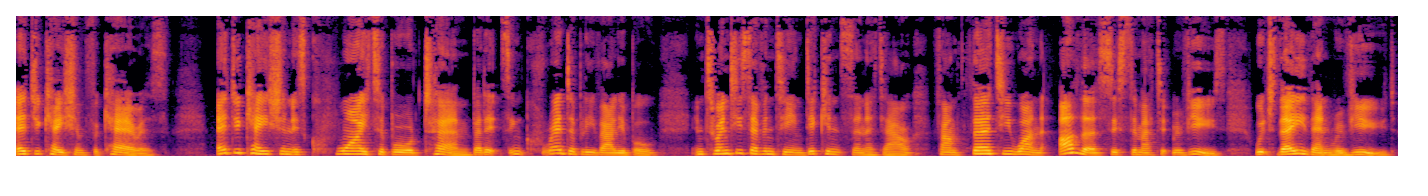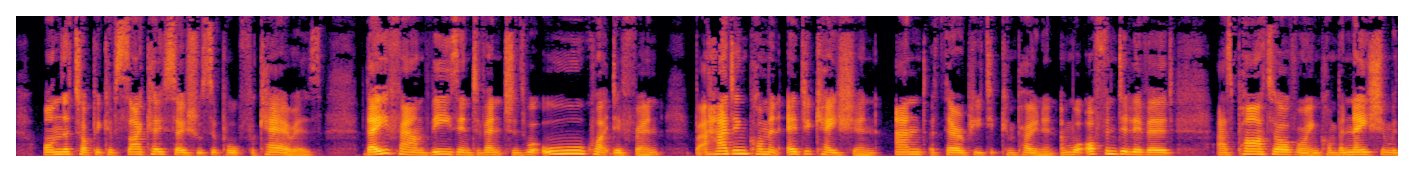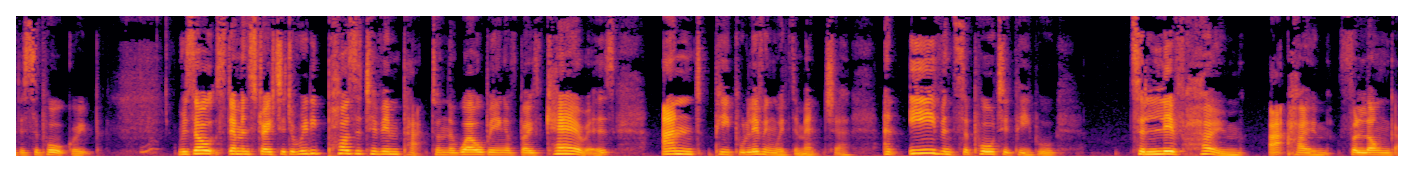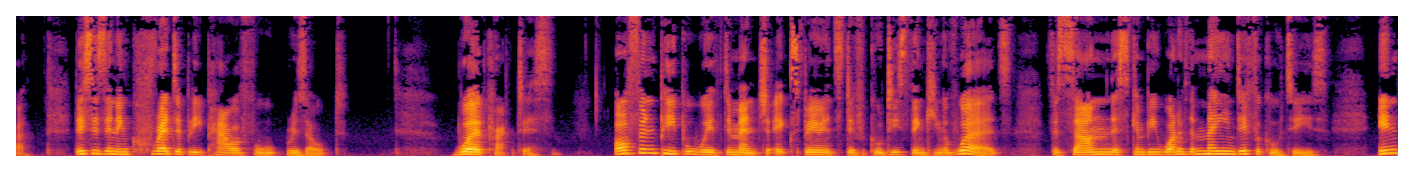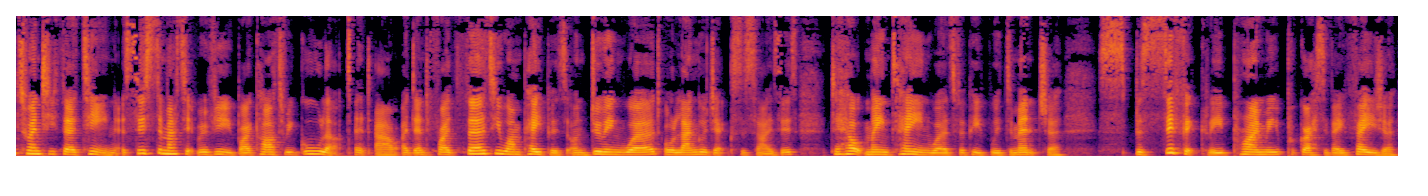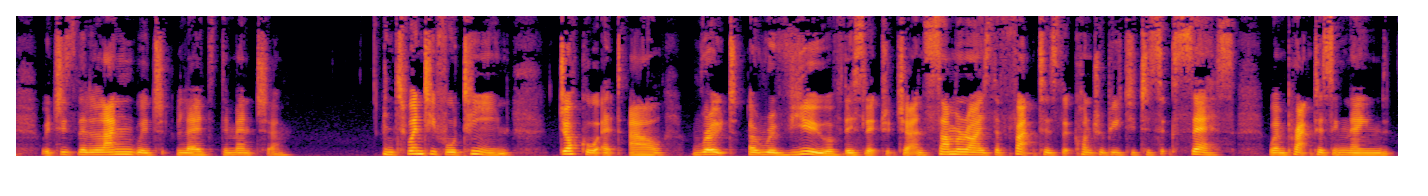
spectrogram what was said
Education for carers. Education is quite a broad term, but it's incredibly valuable. In 2017, Dickinson et al. found 31 other systematic reviews, which they then reviewed on the topic of psychosocial support for carers. They found these interventions were all quite different, but had in common education and a therapeutic component, and were often delivered as part of or in combination with a support group. Results demonstrated a really positive impact on the well-being of both carers and people living with dementia, and even supported people to live home at home for longer. This is an incredibly powerful result. Word practice. Often people with dementia experience difficulties thinking of words. For some, this can be one of the main difficulties. In 2013, a systematic review by Carthery-Goulart et al. identified 31 papers on doing word or language exercises to help maintain words for people with dementia, specifically primary progressive aphasia, which is the language led dementia. In 2014, Jokel et al. wrote a review of this literature and summarized the factors that contributed to success when practicing name,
